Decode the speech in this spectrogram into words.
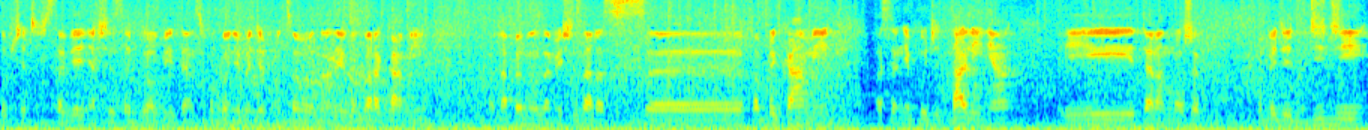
do przeciwstawienia się Zergowi. Ten spokojnie będzie pracował nad jego barakami. Na pewno zajmie się zaraz e, fabrykami. Następnie pójdzie ta linia i Teran może powiedzieć GG.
